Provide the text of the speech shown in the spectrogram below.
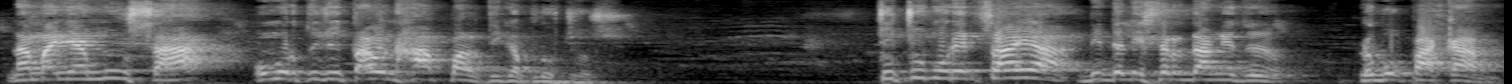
Namanya Musa, umur 7 tahun hafal 30 juz. Cucu murid saya di Deli Serdang itu, Lubuk Pakam.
